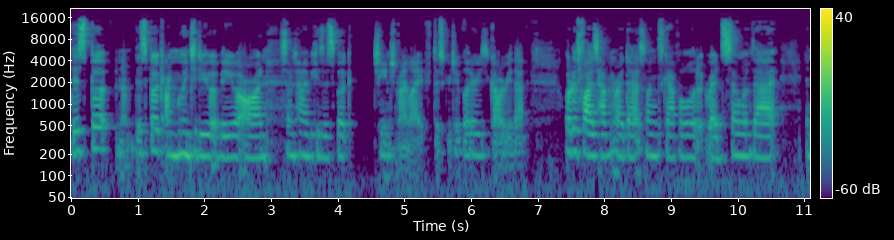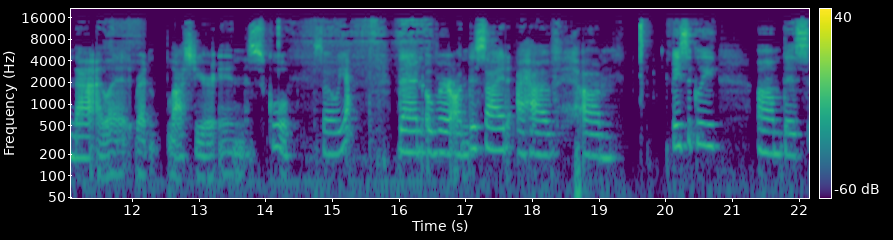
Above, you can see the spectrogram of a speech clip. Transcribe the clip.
this book, no, this book I'm going to do a video on sometime because this book changed my life. The Screwtape Letters, you gotta read that. Lord of the Flies, haven't read that. Song at the Scaffold, read some of that. And that I let, read last year in school. So yeah. Then over on this side, I have um, basically um, this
